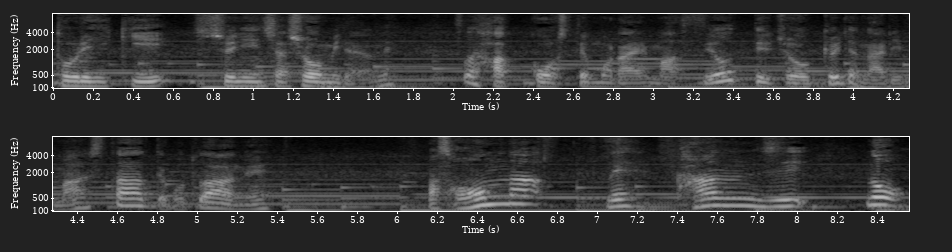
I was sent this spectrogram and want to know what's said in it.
取引主任者証みたいなね、それ発行してもらえますよっていう状況にはなりましたってことはね。まあ、そんな、ね、感じの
